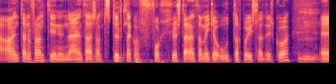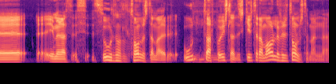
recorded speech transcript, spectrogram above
á endanum framtíðinina, en það er samt styrla hvað fólk hlustar ennþá mikið á útvarp á Íslandi sko. Mm. uh, ég meina, þú ert náttúrulega tónlistamæður útvarp á Íslandi, skiptir það máli fyrir tónlistamæðina?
